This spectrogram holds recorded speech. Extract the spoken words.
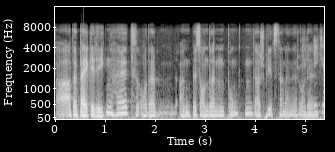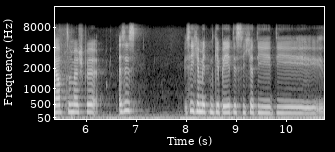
Aber bei Gelegenheit oder an besonderen Punkten, da spielt es dann eine Rolle. ich glaube zum Beispiel, es ist sicher mit dem Gebet ist sicher die, die,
